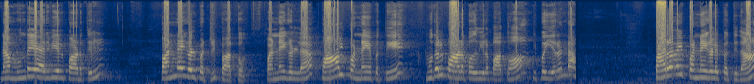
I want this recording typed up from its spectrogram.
நாம் முந்தைய அறிவியல் பாடத்தில் பண்ணைகள் பற்றி பார்த்தோம். பண்ணைகளில் பால் பண்ணையை பற்றி முதல் பாடப்பகுதியில் பார்த்தோம். இப்போ இரண்டாம் பறவை பண்ணைகளை பற்றி தான்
